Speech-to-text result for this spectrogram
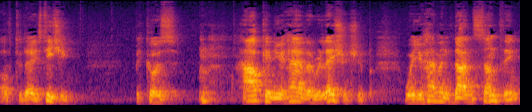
of today's teaching. Because how can you have a relationship where you haven't done something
